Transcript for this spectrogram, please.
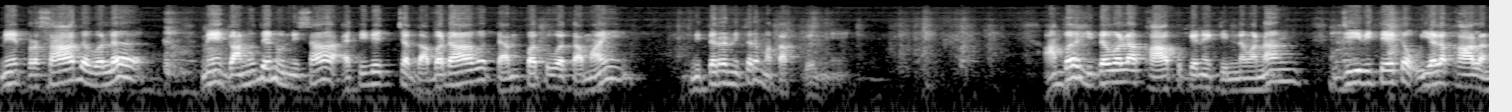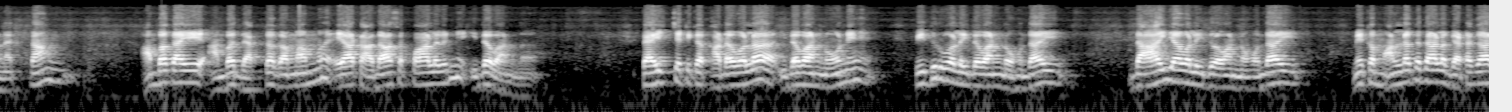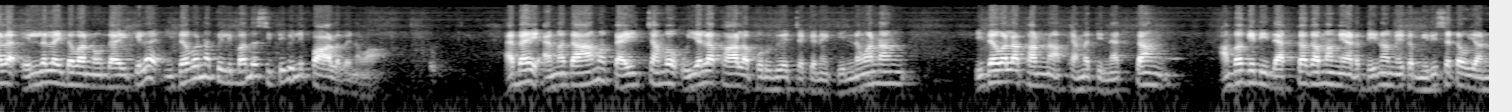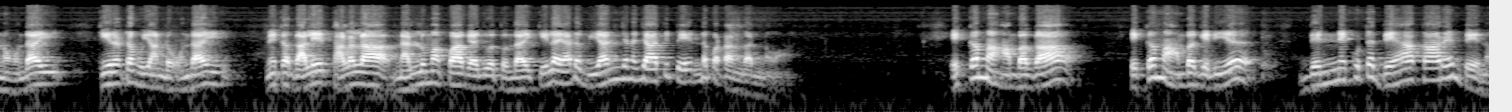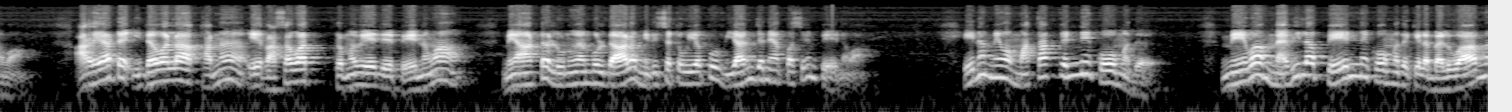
මේ ප්‍රසාදවල මේ ගනුදෙනු නිසා ඇතිවෙච්ච ගබඩාව තැම්පතුව තමයි නිතර නිතර මතක් වෙන්නේ. අඹ හිදවලා කාපු කෙනෙක් ඉන්නවනම් ජීවිතේට උයලා කාලා නැත්තම් අඹ ගයේ අඹ දැක්ක ගමන්ම එයාට අදාස පාළ වෙන්නේ ඉදවන්න. පැයිච්ච ටික කඩවලා ඉදවන්න ඕනේ. පිදුරු වල ඉදවන්න හොඳයි. දායියවල ඉදවන්න හොඳයි. මේක මල්ලක දාලා ගැට ගාලා එල්ලලා ඉදවන්න හොඳයි කියලා ඉදවන පිළිබඳ සිටිවිලි පාළ වෙනවා. හැබැයි හැමදාම පැයිච්චඹ උයලා කාලා පුරුදු වෙච්ච කෙනෙක් ඉන්නවනම් ඉදවලා කන්න කැමති නැත්තම් අඹ ගෙඩි දැක්ක ගමන් එයාට තියෙනවා මේක මිරිසට උයන්න හොඳයි, කිරට උයන්න හොඳයි, මේක ගලේ තලලා මැල්ලුමක් වාගේ ඇදුවොත් හොඳයි කියලා එයාට ව්‍යංජන ಜಾති පේන්න පටන් ගන්නවා. එකම හඹගා එකම හඹ ගෙඩිය දෙන්නෙකුට දෙහාකාරයෙන් පේනවා. අරයට ඉදවලා කන ඒ රසවත් ක්‍රමවේදය පේනවා. මෙයාට ලුණු ඇඹුල් දාලා මිරිසට උයපු ව්‍යංජනයක් වශයෙන් පේනවා. එහෙනම් මේවා මතක් වෙන්නේ කොහමද? මේවා මැවිලා පේන්නේ කොහමද කියලා බැලුවාම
